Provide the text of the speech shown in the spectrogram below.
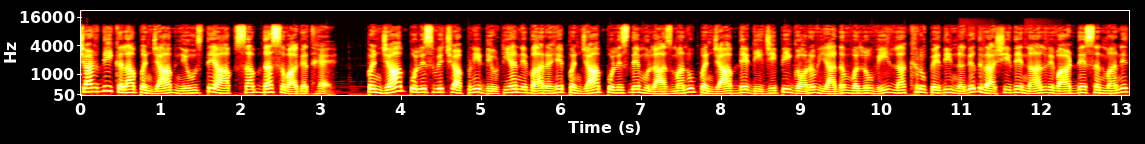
ਚੜ੍ਹਦੀ ਕਲਾ ਪੰਜਾਬ ਨਿਊਜ਼ ਤੇ ਆਪ ਸਭ ਦਾ ਸਵਾਗਤ ਹੈ। ਪੰਜਾਬ ਪੁਲਿਸ ਵਿੱਚ ਆਪਣੀ ਡਿਊਟੀਆਂ ਨਿਭਾ ਰਹੇ ਪੰਜਾਬ ਪੁਲਿਸ ਦੇ ਮੁਲਾਜ਼ਮਾਂ ਨੂੰ ਪੰਜਾਬ ਦੇ ਡੀਜੀਪੀ ਗੌਰਵ ਯਾਦਵ ਵੱਲੋਂ 20 ਲੱਖ ਰੁਪਏ ਦੀ ਨਗਦ ਰਾਸ਼ੀ ਦੇ ਨਾਲ ਰਿਵਾਰਡ ਦੇ ਸਨਮਾਨਿਤ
